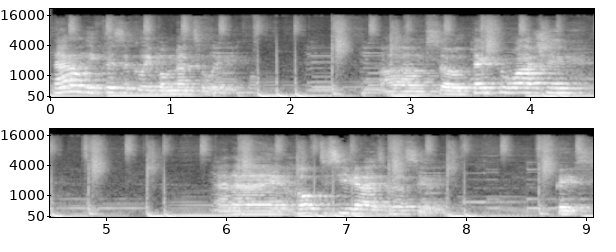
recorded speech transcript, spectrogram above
not only physically, but mentally. Um, so thanks for watching, and I hope to see you guys real soon. Peace.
